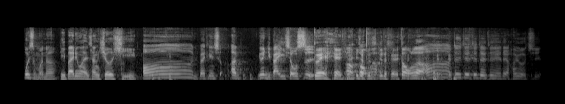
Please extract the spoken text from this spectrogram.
为什么呢？礼拜天晚上休息哦，礼拜天休啊，因为礼拜一休市。对，懂了，懂了啊，对对对对对对对，好有趣。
